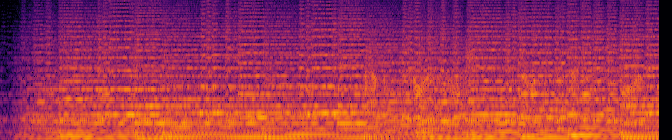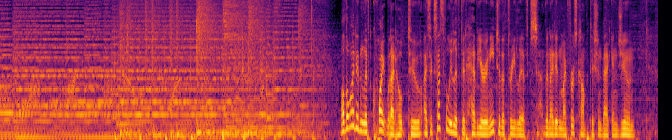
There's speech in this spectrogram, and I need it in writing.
Although I didn't lift quite what I'd hoped to, I successfully lifted heavier in each of the three lifts than I did in my first competition back in June.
